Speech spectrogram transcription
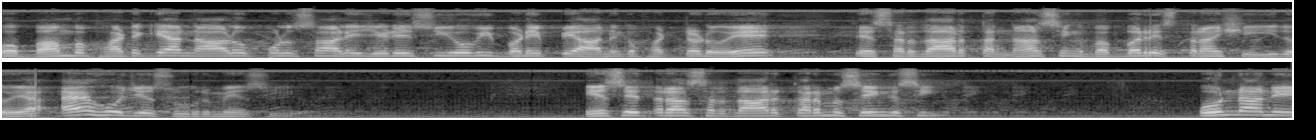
ਉਹ ਬੰਬ ਫਟ ਗਿਆ, ਨਾਲ ਉਹ ਪੁਲਿਸ ਵਾਲੇ ਜਿਹੜੇ ਸੀ ਉਹ ਵੀ ਬੜੇ ਭਿਆਨਕ ਫੱਟੜ ਹੋਏ ਤੇ ਸਰਦਾਰ ਧੰਨਾ ਸਿੰਘ ਬੱਬਰ ਇਸ ਤਰ੍ਹਾਂ ਸ਼ਹੀਦ ਹੋਇਆ। ਇਹੋ ਜਿਹੇ ਸੂਰਮੇ ਸੀ ਇਸੇ ਤਰ੍ਹਾਂ ਸਰਦਾਰ ਕਰਮ ਸਿੰਘ ਸੀ। ਉਹਨਾਂ ਨੇ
